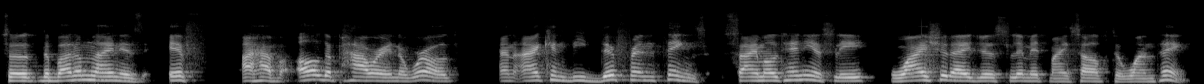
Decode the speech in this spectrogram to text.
So the bottom line is if I have all the power in the world and I can be different things simultaneously, why should I just limit myself to one thing?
